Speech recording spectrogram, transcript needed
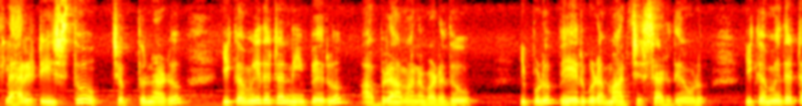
క్లారిటీ ఇస్తూ చెప్తున్నాడు ఇక మీదట నీ పేరు అబ్రామ్ అనబడదు. ఇప్పుడు పేరు కూడా మార్చేశాడు దేవుడు. ఇక మీదట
